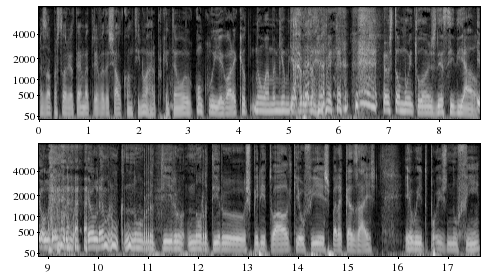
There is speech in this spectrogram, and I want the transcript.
Mas, ó pastor, eu até me atrevo a deixá-lo continuar, porque então eu concluí agora que eu não amo a minha mulher verdadeiramente. eu estou muito longe desse ideal. Eu lembro-me eu lembro que num retiro, num retiro espiritual que eu fiz para casais, eu e depois no fim.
